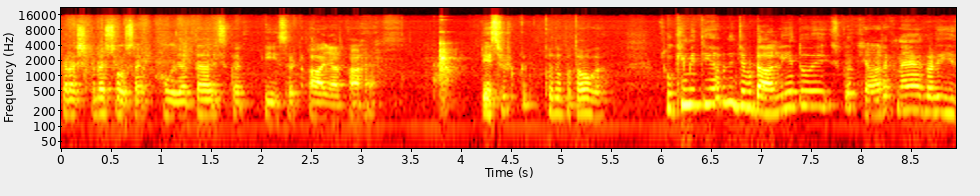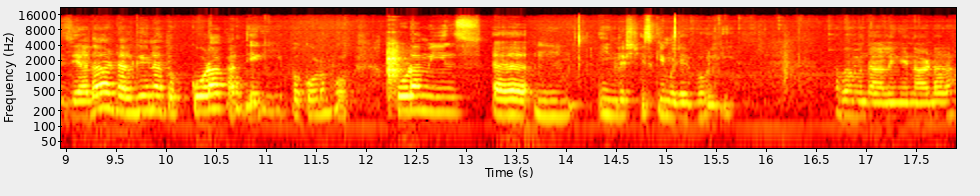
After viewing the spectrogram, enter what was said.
क्रश क्रश हो सक हो जाता है, इसका टेस्ट आ जाता है। टेस्ट का तो पता होगा। सूखी मेथी आपने जब डालनी है तो इसका ख्याल रखना है, अगर ये ज़्यादा डल गई ना तो कोड़ा कर देगी पकौड़ों को। कोड़ा मीन्स इंग्लिश इसकी मुझे भूल गई। अब हम डालेंगे ना डाला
